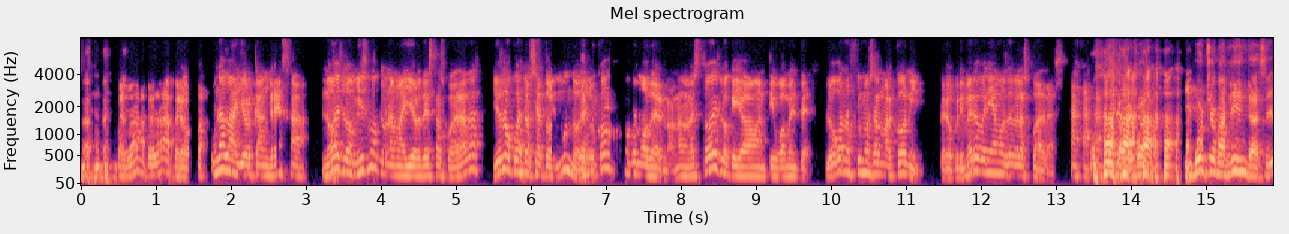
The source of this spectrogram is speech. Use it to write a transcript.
Perdona, perdona, pero una mayor cangreja no es lo mismo que una mayor de estas cuadradas. Yo os lo cuento así a todo el mundo. Digo, ¿cómo que moderno? No, no, esto es lo que llevaban antiguamente. Luego nos fuimos al Marconi, pero primero veníamos de velas cuadras. Y mucho más lindas, ¿sí?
